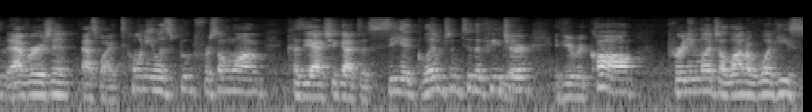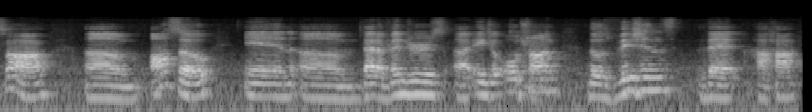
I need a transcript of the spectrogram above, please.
that version. That's why Tony was spooked for so long, because he actually got to see a glimpse into the future. If you recall, pretty much a lot of what he saw. Um, also, in um, that Avengers uh, Age of Ultron, those visions that, haha,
